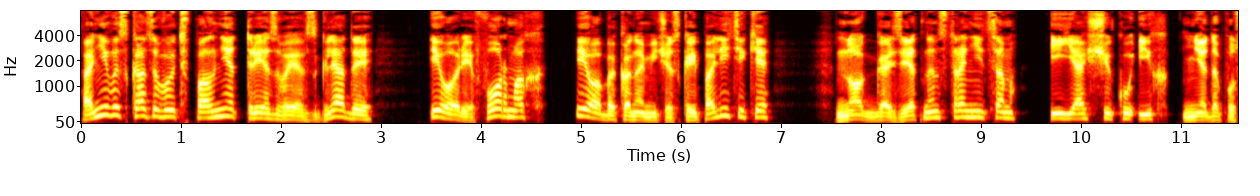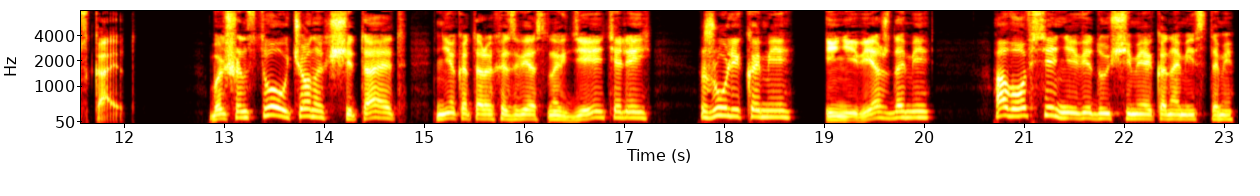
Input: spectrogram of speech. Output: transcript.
они высказывают вполне трезвые взгляды и о реформах, и об экономической политике, но к газетным страницам и ящику их не допускают. Большинство ученых считает некоторых известных деятелей жуликами и невеждами, а вовсе не ведущими экономистами.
